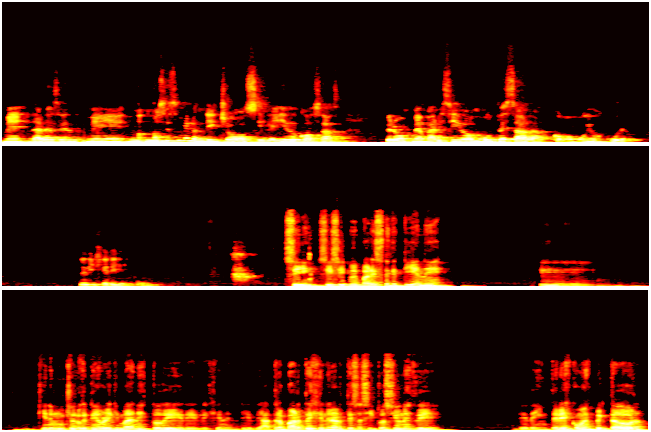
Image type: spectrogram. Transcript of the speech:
me da la me, no, no, sé si me lo han dicho, si he leído cosas, pero me ha parecido muy pesada, como muy oscura de digerir. Sí, sí, sí, me parece que tiene, eh, tiene mucho lo que tenía Breaking Bad en esto de, de, de, generarte esas situaciones de, interés como espectador,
